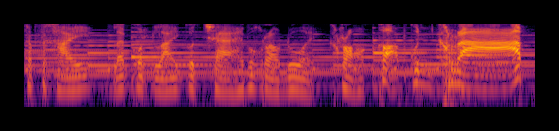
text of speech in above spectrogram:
Subscribe และกดไลค์กดแชร์ให้พวกเราด้วยขอขอบคุณครับ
